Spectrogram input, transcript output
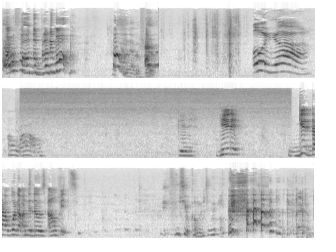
I filled the bloody mop. I've seen that before. Oh yeah. Oh wow. Get it. Get it. Get that water under those armpits. It's your commentary. Beckham.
